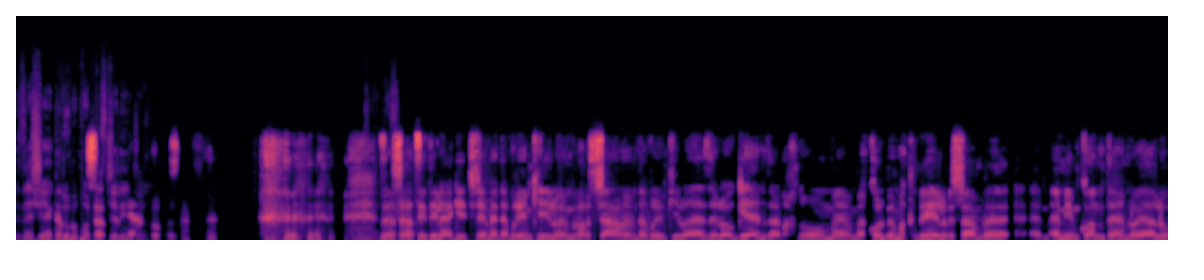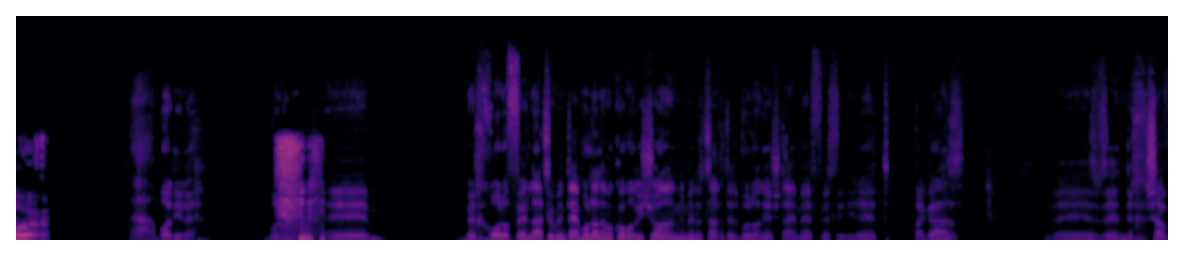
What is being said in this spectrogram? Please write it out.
זה שיגידו בפודקאסט של אינטר. זה מה שרציתי להגיד, שהם מדברים כאילו הם כבר שם, הם מדברים כאילו, אה, זה לא הוגן, זה אנחנו הכל במקביל ושם, והם עם קונטה, הם לא יעלו. אה, בוא נראה. בוא נראה. בכל אופן, לאציו בינתיים עולה למקום הראשון, מנצחת את בולוניה 2-0, היא נראית פגז. וזה נחשב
